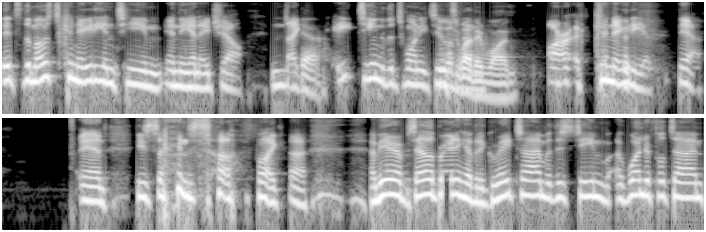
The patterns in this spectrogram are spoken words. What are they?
it's the most Canadian team in the NHL. Like Yeah. 18 of the 22 That's of why they won. are Canadian. yeah. And he's saying stuff like, uh, I'm here, I'm celebrating, having a great time with this team, a wonderful time.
